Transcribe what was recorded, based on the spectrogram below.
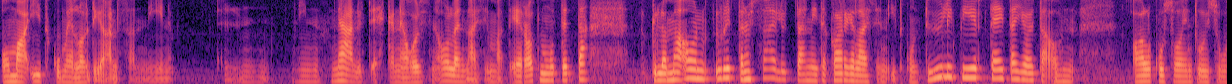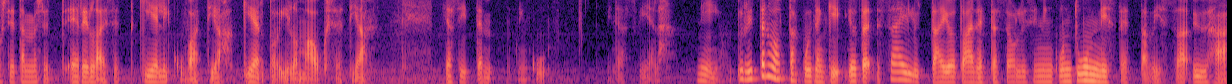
oma itkumelodiansa, niin, niin nämä nyt ehkä ne olisi ne olennaisimmat erot, mutta että kyllä mä oon yrittänyt säilyttää niitä karjalaisen itkun tyylipiirteitä, joita on alkusointuisuus ja tämmöiset erilaiset kielikuvat ja kiertoilmaukset ja, ja sitten niin kuin mitäs vielä? Niin, yrittänyt ottaa kuitenkin, jota, säilyttää jotain, että se olisi niin kuin tunnistettavissa yhä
